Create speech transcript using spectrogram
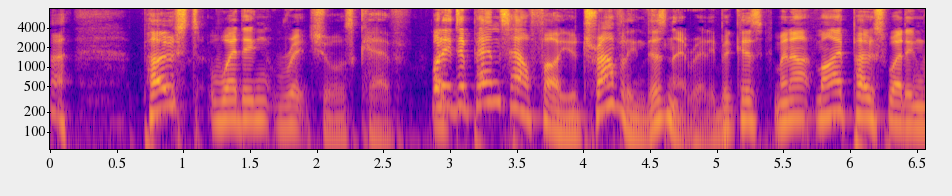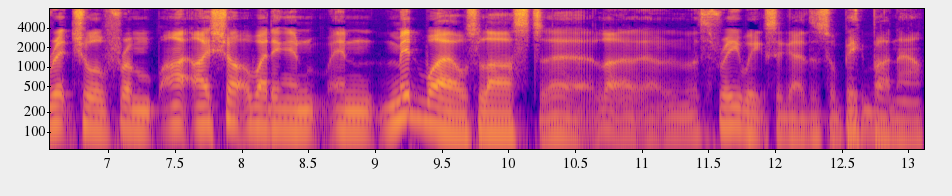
Post wedding rituals, Kev. Well, it depends how far you're travelling, doesn't it? Really, because I mean, I, my post wedding ritual from I, I shot a wedding in in mid Wales last uh, uh, three weeks ago. This will be by now,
